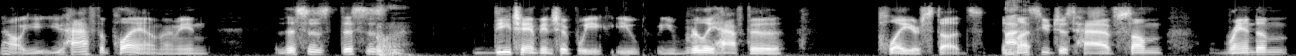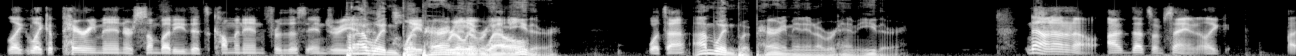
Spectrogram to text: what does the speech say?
No, you you have to play him. I mean, this is this is the championship week. You you really have to play your studs I- unless you just have some random like like a Perriman or somebody that's coming in for this injury. But I wouldn't put Perriman really over well. him either. What's that? I wouldn't put Perriman in over him either. No, no, no, no. I, that's what I'm saying. Like, I,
